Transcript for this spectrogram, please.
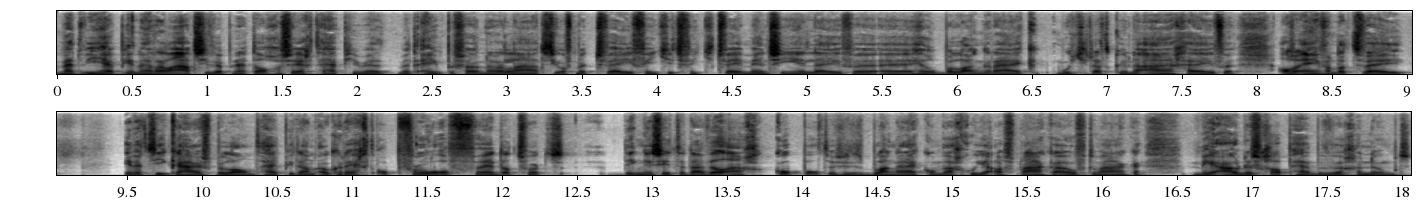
met wie heb je een relatie? We hebben net al gezegd, heb je met, met één persoon een relatie of met twee? Vind je, vind je twee mensen in je leven uh, heel belangrijk? Moet je dat kunnen aangeven? Als een van de twee in het ziekenhuis belandt, heb je dan ook recht op verlof? Hè? Dat soort dingen zitten daar wel aan gekoppeld. Dus het is belangrijk om daar goede afspraken over te maken. Meer ouderschap hebben we genoemd.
